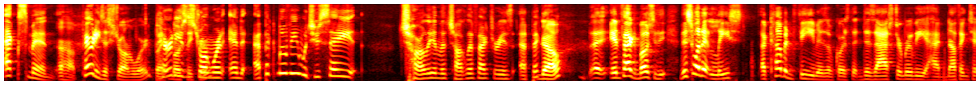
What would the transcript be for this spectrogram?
X Men. Uh huh. Parody's a strong word, but Parody is a strong true. word. And epic movie? Would you say Charlie and the Chocolate Factory is epic? No. Uh, In fact, most of the this one at least a common theme is of course that disaster movie had nothing to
